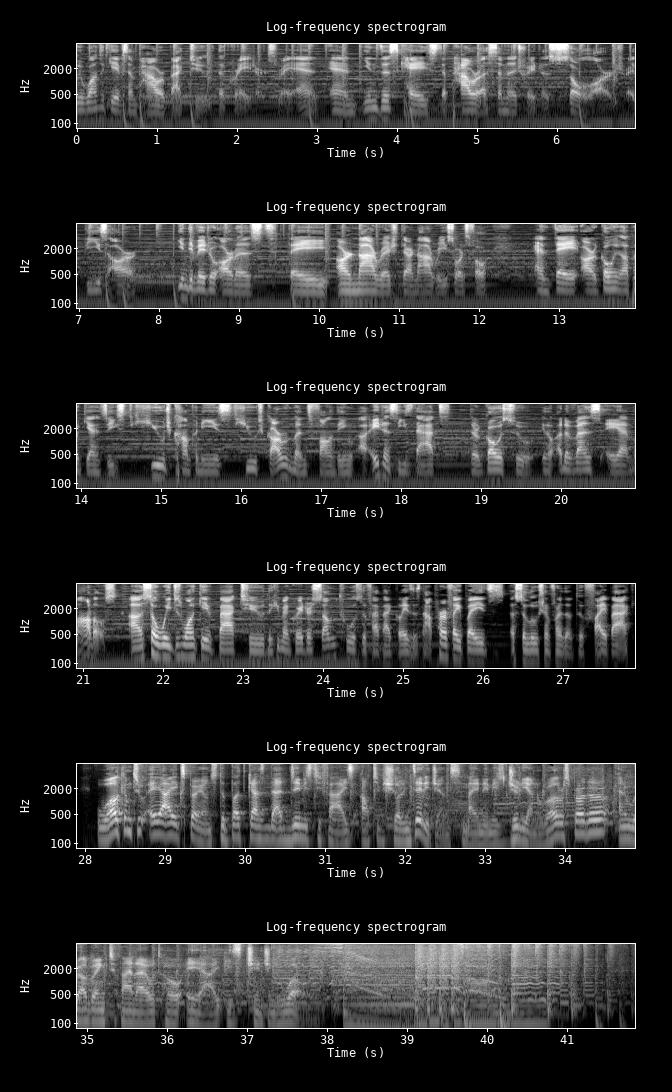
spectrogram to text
we want to give some power back to the creators, right? And and in this case, the power asymmetry is so large, right? These are individual artists. They are not rich. They are not resourceful, and they are going up against these huge companies, huge government funding uh, agencies that their goal is to you know advance AI models. Uh, so we just want to give back to the human creators some tools to fight back glaze. It's not perfect, but it's a solution for them to fight back. Welcome to AI Experience, the podcast that demystifies artificial intelligence. My name is Julien Redelsperger, and we are going to find out how AI is changing the world.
